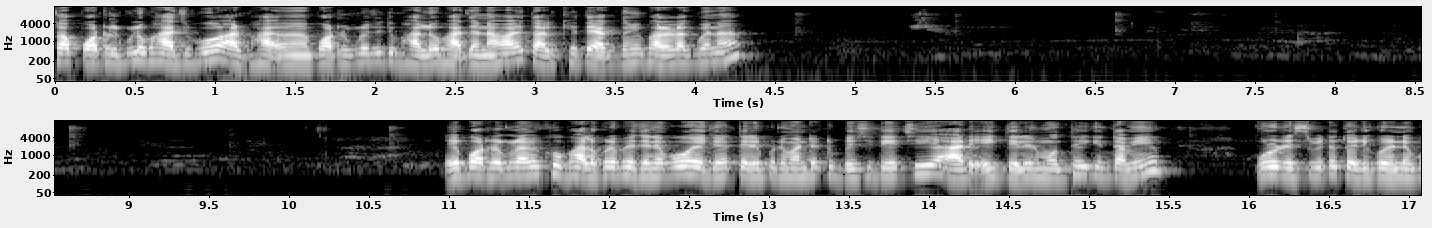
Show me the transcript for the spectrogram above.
সব পটলগুলো ভাজবো আর পটলগুলো যদি ভালো ভাজা না হয় তাহলে খেতে একদমই ভালো লাগবে না। এই পটলগুলো আমি খুব ভালো করে ভেজে নেব, এই জন্য তেলের পরিমাণটা একটু বেশি দিয়েছি আর এই তেলের মধ্যেই কিন্তু আমি পুরো রেসিপিটা তৈরি করে নেব।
